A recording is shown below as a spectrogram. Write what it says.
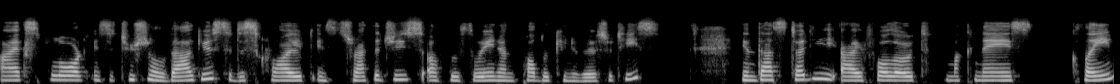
I explored institutional values described in strategies of Lithuanian public universities. In that study, I followed McNay's claim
